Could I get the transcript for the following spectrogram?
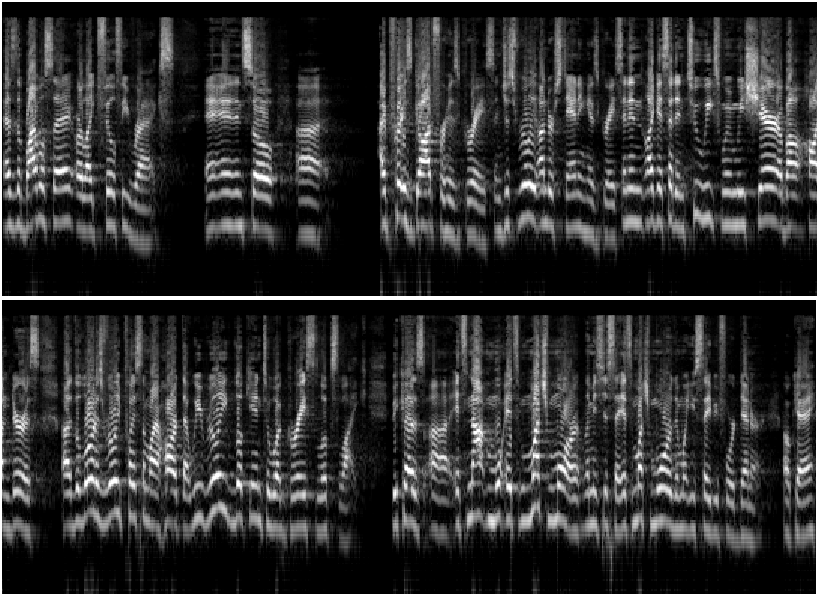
as the Bible say, are like filthy rags. And, and so, uh, I praise God for His grace and just really understanding His grace. And in, like I said, in two weeks when we share about Honduras, uh, the Lord has really placed in my heart that we really look into what grace looks like because uh, it's not more, it's much more, let me just say, it's much more than what you say before dinner. Okay?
